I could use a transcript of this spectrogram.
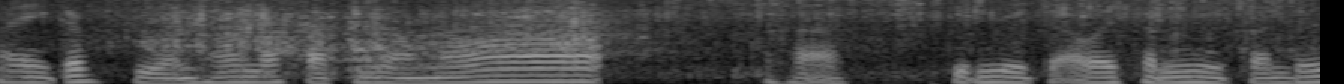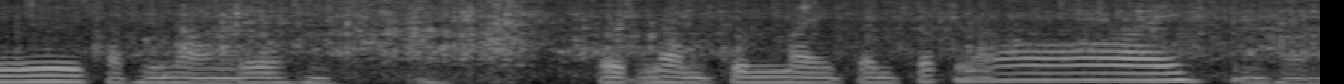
ให้กับสวนเฮาเนาะค่ะพี่น้องเนาะนะคะคลิปนี้ก็เอาไว้สำนีกันเด้อค่ะพี่น้องเด้อรดน้ำต้นใหม่กันจักน้อยนะคะ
